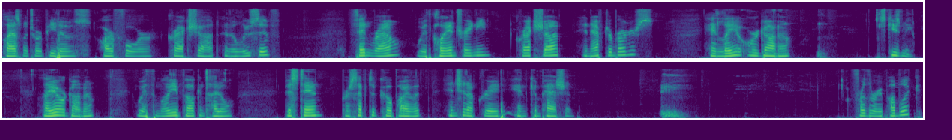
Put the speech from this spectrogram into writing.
Plasma Torpedoes, R4, Crackshot, and Elusive, Fenn Rau with Clan Training, Crackshot, and Afterburners, and Leia Organa, excuse me, Leia Organa with Millennium Falcon title, Bistan, Perceptive Copilot, Engine Upgrade, and Compassion. For the Republic,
